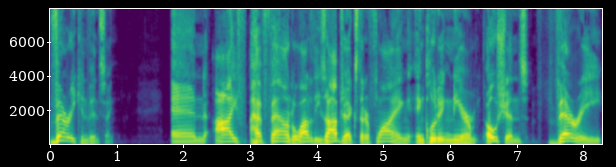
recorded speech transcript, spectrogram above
very convincing. And i f- have found a lot of these objects that are flying including near oceans very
